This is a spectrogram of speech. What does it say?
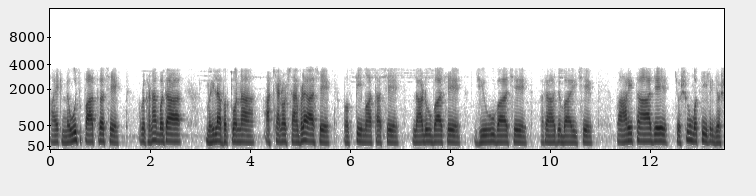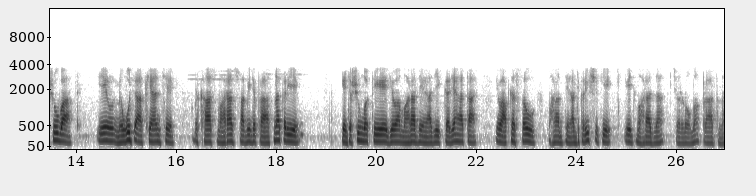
આ એક નવું જ પાત્ર છે. આપણે ઘણા બધા મહિલા ભક્તોના આખ્યાનો સાંભળ્યા હશે. ભક્તિ માતા છે, લાડુબા છે, જીવુબા છે, રાજબાઈ છે. આ રીતના આ જે જશુમતી એટલે જશુબા, એ નવું જ આખ્યાન છે. આપણે ખાસ મહારાજ સ્વામીને પ્રાર્થના કરીએ કે જશુમતીએ જેવા મહારાજને રાજી કર્યા હતા, એવા આપણે સૌ મહારાજને રાજી કરી શકીએ. એ જ મહારાજના ચરણોમાં પ્રાર્થના.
